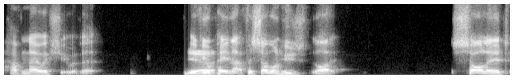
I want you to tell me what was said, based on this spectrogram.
have no issue with it. If you're paying that for someone who's like solid,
